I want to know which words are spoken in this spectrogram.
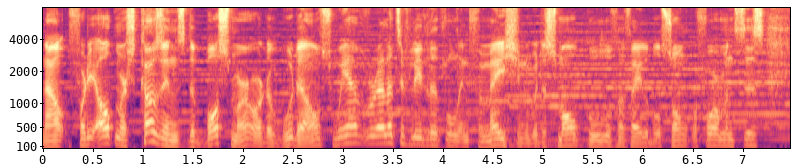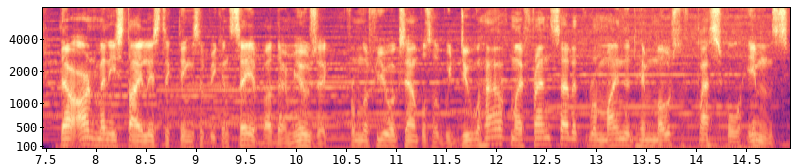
Now, for the Altmer's cousins, the Bosmer or the Wood Elves, we have relatively little information. With a small pool of available song performances, there aren't many stylistic things that we can say about their music. From the few examples that we do have, my friend said it reminded him most of classical hymns,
